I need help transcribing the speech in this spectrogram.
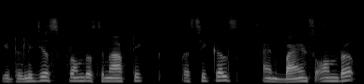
it releases from the synaptic vesicles and binds on the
